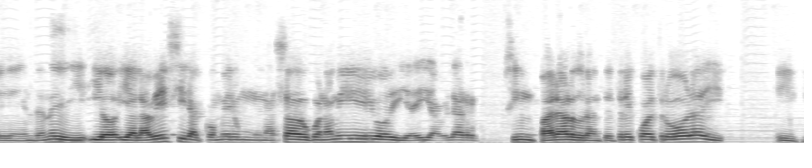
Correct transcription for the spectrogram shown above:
Eh, ¿Entendés? Y, y- y a la vez ir a comer un asado con amigos y ahí hablar sin parar durante 3-4 horas y, y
